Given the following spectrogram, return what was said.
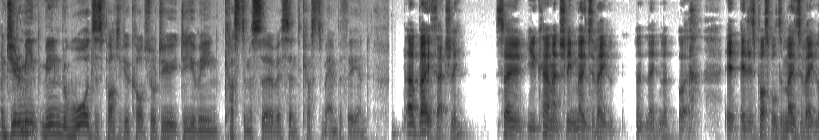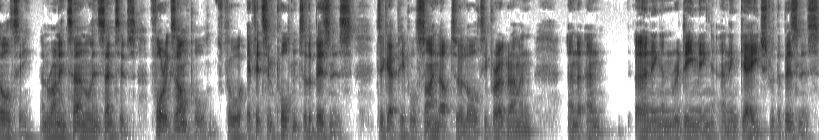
And do you hmm. mean mean rewards as part of your culture or do you, do you mean customer service and customer empathy and uh, both actually. So you can actually motivate it, it is possible to motivate loyalty and run internal incentives. For example, for if it's important to the business to get people signed up to a loyalty program and and and earning and redeeming and engaged with the business,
